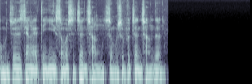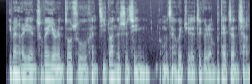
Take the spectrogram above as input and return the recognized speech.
我们就是这样来定义什么是正常，什么是不正常的。一般而言，除非有人做出很极端的事情，我们才会觉得这个人不太正常。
